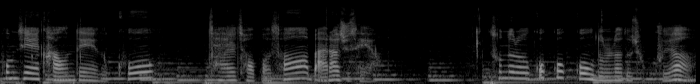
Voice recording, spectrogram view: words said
폼지의 가운데에 놓고 잘 접어서 말아주세요. 손으로 꼭꼭꼭 눌러도 좋고요.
